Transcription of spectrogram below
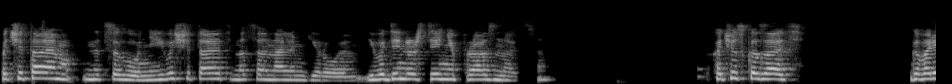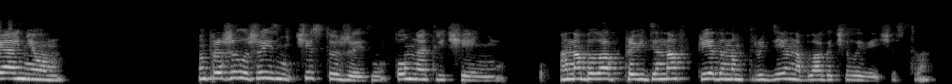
почитаем на Цейлоне. Его считают национальным героем. Его день рождения празднуется. Хочу сказать, говоря о нем, он прожил жизнь, чистую жизнь, полное отречение. Она была проведена в преданном труде на благо человечества.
